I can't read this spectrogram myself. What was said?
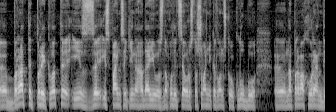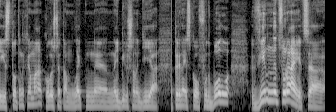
е, брати приклад із іспанця, який нагадаю, знаходиться у розташуванні каталонського клубу е, на правах оренди із Тоттенхема, колишня там ледь не найбільша надія піренейського футболу. Він не цурається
